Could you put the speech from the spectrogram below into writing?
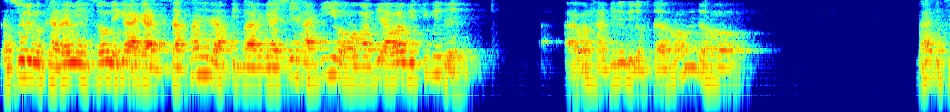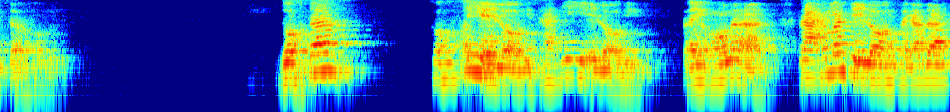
رسول مکرم اسلام میگه اگر سفری رفتی برگشتی هدیه آوردی اول به کی بده؟ اول هدیه رو به دخترها بده بعد به پسرها بده. دختر تحفه الهی است هدیه الهی است. ریحانه است. رحمت الهی است اگر در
